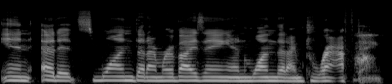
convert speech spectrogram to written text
in edits, one that I'm revising, and one that I'm drafting.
